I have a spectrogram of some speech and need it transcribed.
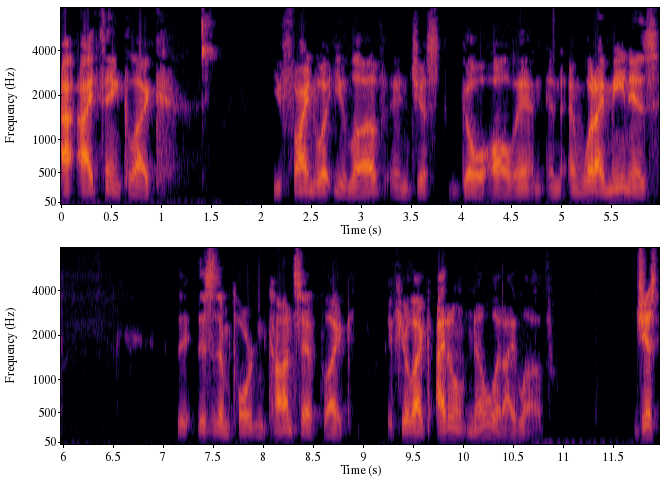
I think like you find what you love and just go all in. And and what I mean is th- this is an important concept like if you're like I don't know what I love, just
